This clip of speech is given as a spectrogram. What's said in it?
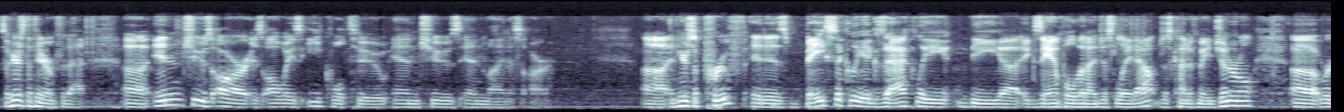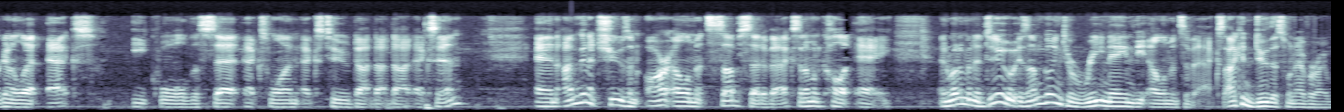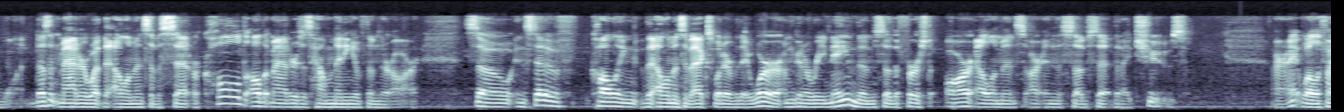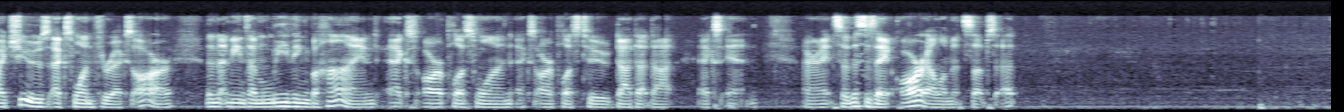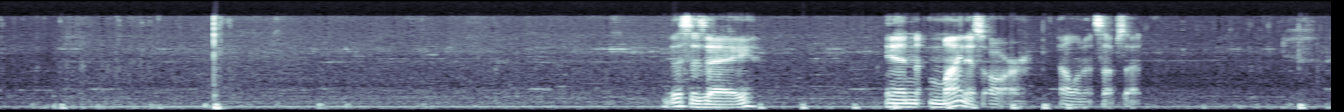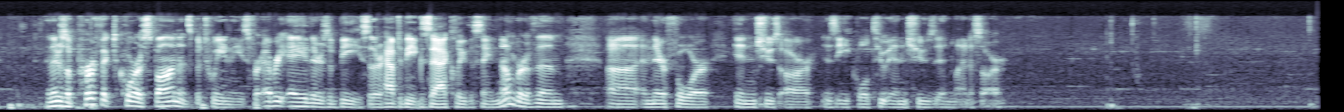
So here's the theorem for that. Uh, n choose r is always equal to n choose n minus r. Uh, and here's a proof. It is basically exactly the uh, example that I just laid out, just kind of made general. Uh, we're going to let x equal the set x1, x2, dot, dot, dot, xn. And I'm going to choose an r element subset of x, and I'm going to call it a. And what I'm going to do is I'm going to rename the elements of X. I can do this whenever I want. It doesn't matter what the elements of a set are called. All that matters is how many of them there are. So instead of calling the elements of X whatever they were, I'm going to rename them so the first R elements are in the subset that I choose. All right, well, if I choose x1 through xr, then that means I'm leaving behind xr plus 1, xr plus 2, dot, dot, dot, xn. All right, so this is a R element subset. This is a n minus r element subset. And there's a perfect correspondence between these. For every A, there's a B, so there have to be exactly the same number of them, uh, and therefore n choose r is equal to n choose n minus r.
